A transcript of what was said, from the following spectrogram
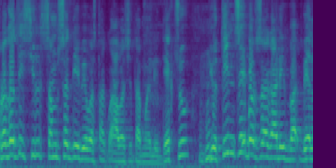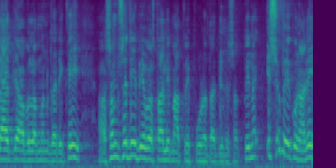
प्रगतिशील संसदीय व्यवस्थाको आवश्यकता मैले देख्छु। यो तिन सय वर्ष अगाडि बेलायतले अवलम्बन गरेकै संसदीय व्यवस्थाले मात्रै पूर्णता दिन सक्दैन। यसो भएको हुनाले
